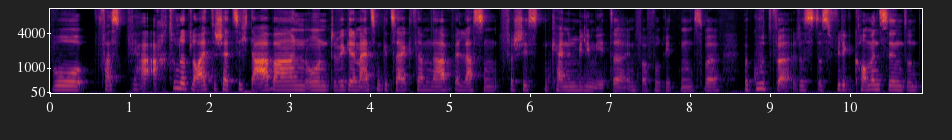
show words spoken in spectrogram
wo fast ja, 800 Leute, schätze ich, da waren und wir gemeinsam gezeigt haben, na, wir lassen Faschisten keinen Millimeter in Favoriten. Es war, war gut, dass, dass viele gekommen sind und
